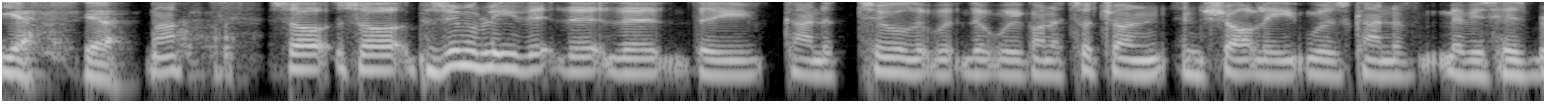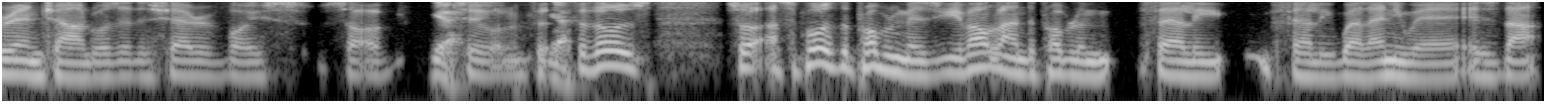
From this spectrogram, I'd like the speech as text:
Yes, yeah. Mark. So, so presumably the the the, the kind of tool that we, that we're going to touch on in shortly was kind of maybe his brainchild, was it? The share of voice sort of yes. tool. And for, yeah. for those, so I suppose the problem is you've outlined the problem fairly fairly well anyway. Is that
